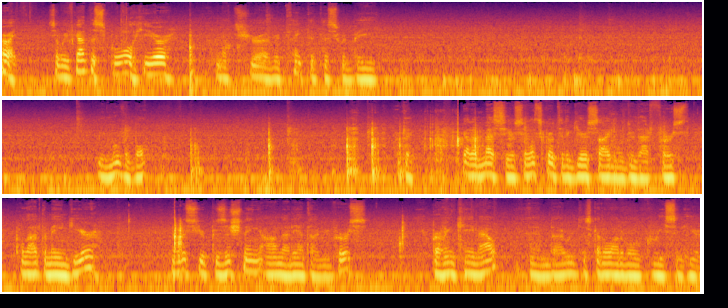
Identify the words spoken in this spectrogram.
All right, so we've got the spool here. I'm not sure, I would think that this would be removable. Okay, got a mess here, so let's go to the gear side and we'll do that first. Pull out the main gear. Notice your positioning on that anti-reverse bearing came out and uh, we've just got a lot of old grease in here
